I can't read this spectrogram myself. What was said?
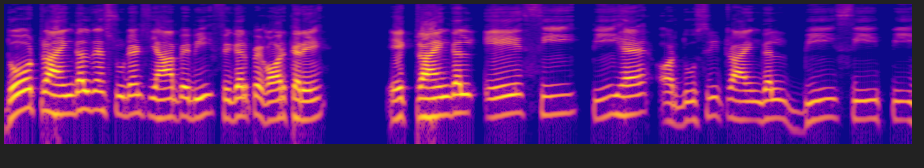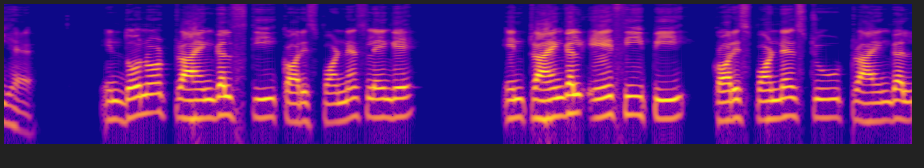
दो ट्राइंगल्स हैं स्टूडेंट्स, यहाँ पे भी फिगर पे गौर करें। एक ट्राइंगल ए, सी, पी है और दूसरी ट्राइंगल बी, सी, पी है। इन दोनों ट्राइंगल्स की कॉरिस्पॉन्डेंस लेंगे। In triangle A, C, P correspondence to triangle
